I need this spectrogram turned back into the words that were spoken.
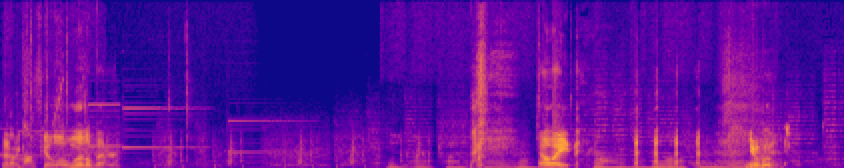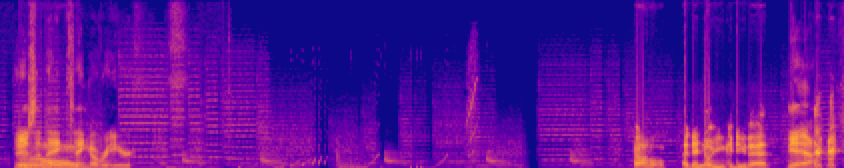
That The makes me feel a little better. Oh wait, Yo. there's an egg thing over here. Oh, I didn't know you could do that. Yeah.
